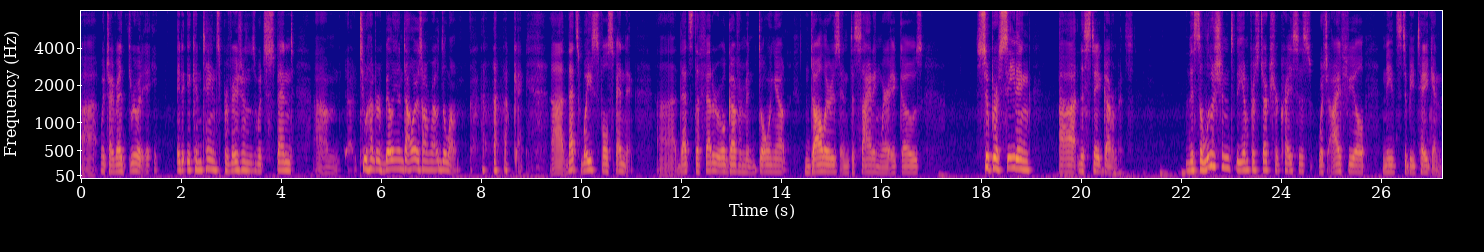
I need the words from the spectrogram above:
uh, which I read through it. It, it, it contains provisions which spend um, $200 billion on roads alone. okay. Uh, that's wasteful spending. Uh, that's the federal government doling out dollars and deciding where it goes, superseding uh, the state governments. The solution to the infrastructure crisis, which I feel needs to be taken,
